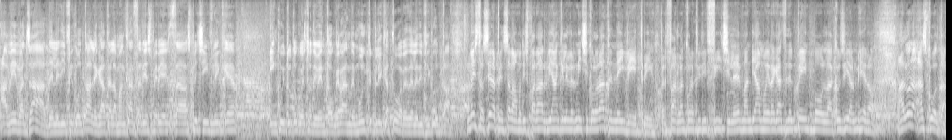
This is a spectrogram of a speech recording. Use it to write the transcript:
aveva già delle difficoltà legate alla mancanza di esperienza specifica in cui tutto questo diventa un grande moltiplicatore delle difficoltà. Noi stasera pensavamo di spararvi anche le vernici colorate nei vetri per farla ancora più difficile. Mandiamo i ragazzi del paintball così almeno. Allora, ascolta,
